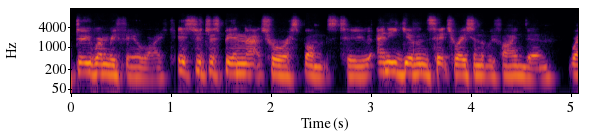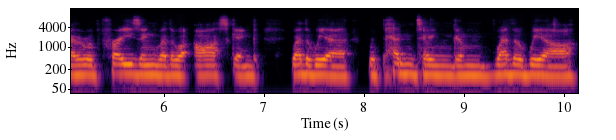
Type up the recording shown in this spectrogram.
do when we feel like. It should just be a natural response to any given situation that we find in, whether we're praising, whether we're asking, whether we are repenting, and whether we are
